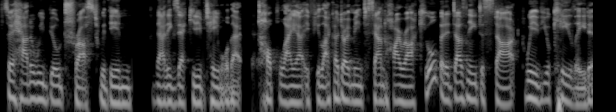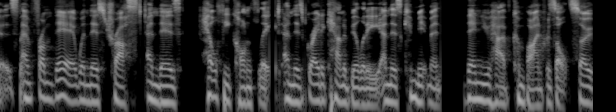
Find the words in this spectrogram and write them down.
So, how do we build trust within that executive team or that top layer, if you like? I don't mean to sound hierarchical, but it does need to start with your key leaders. And from there, when there's trust and there's healthy conflict and there's great accountability and there's commitment, then you have combined results. So,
